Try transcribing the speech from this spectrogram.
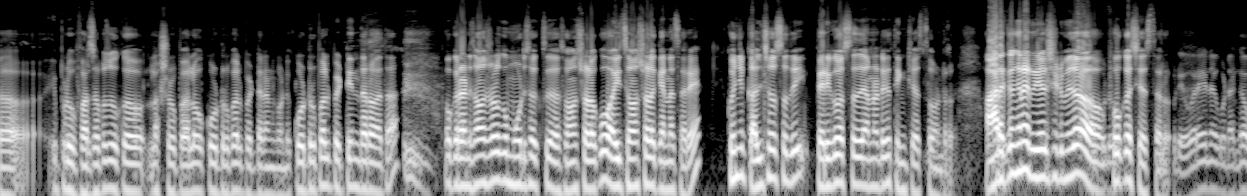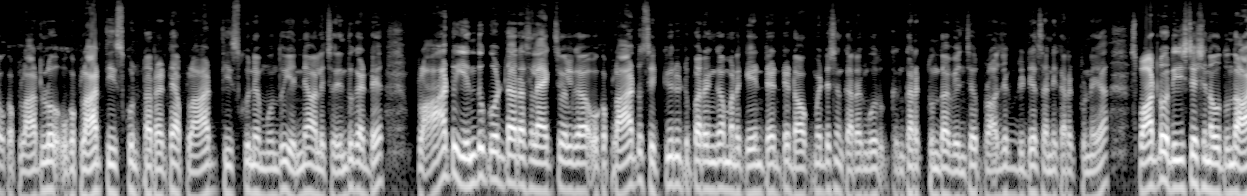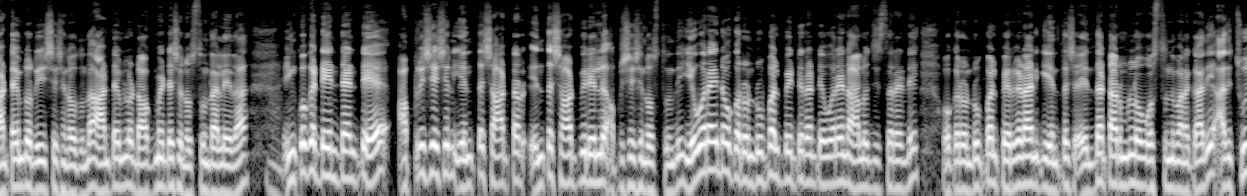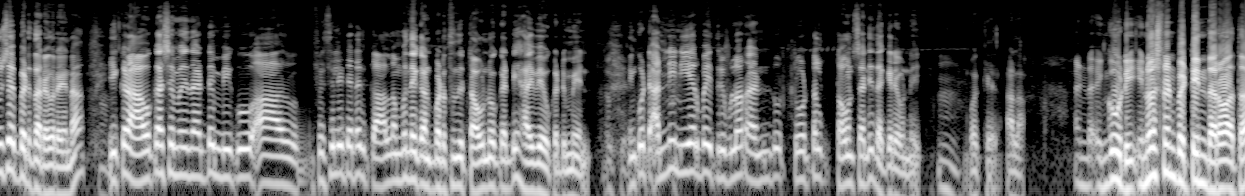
ఇప్పుడు ఫర్ సపోజ్ ఒక లక్ష రూపాయలు ఒక కోటి రూపాయలు పెట్టారనుకోండి కోటి రూపాయలు పెట్టిన తర్వాత ఒక రెండు సంవత్సరాలకు మూడు సంవత్సరాలకు ఐదు సంవత్సరాలకైనా సరే కొంచెం కలిసి వస్తుంది పెరిగి వస్తుంది అన్నట్టుగా థింక్ చేస్తూ ఉంటారు. ఆ రకంగానే రియల్ ఎస్టేట్ మీద ఫోకస్ చేస్తారు. ఇప్పుడు ఎవరైనా కూడా ఒక ప్లాట్లో ఒక ప్లాట్ తీసుకుంటున్నారంటే ఆ ప్లాట్ తీసుకునే ముందు ఎన్ని ఆలోచన ఎందుకంటే ప్లాట్ ఎందుకు కొంటారు అసలు యాక్చువల్గా ఒక ప్లాట్ సెక్యూరిటీ పరంగా మనకి ఏంటంటే డాక్యుమెంటేషన్ కరెక్ట్ ఉందా? వెంచర్ ప్రాజెక్ట్ డీటెయిల్స్ అన్ని కరెక్ట్ ఉన్నాయా? స్పాట్లో రిజిస్ట్రేషన్ అవుతుందా? ఆన్ టైంలో రిజిస్ట్రేషన్ అవుతుందా? ఆన్ టైంలో డాక్యుమెంటేషన్ వస్తుందా లేదా? ఇంకొకటి ఏంటంటే అప్రిషియేషన్ ఎంత షార్ట్ ఎంత షార్ట్ పీరియడ్లో అప్రిషియేషన్ వస్తుంది? ఎవరైనా ఒక రెండు రూపాయలు పెట్టారంటే ఎవరైనా ఆలోచిస్తారండి? ఒక రెండు రూపాయలు పెరగడానికి ఎంత ఎంత టర్మ్లో వస్తుంది మనకు? అది అది చూసే పెడతారు ఎవరైనా. ఇక్కడ అవకాశం ఏంటంటే మీకు ఆ ఫెసిలిటీ అనేది కాళ్ళ ముందే కనపడుతుంది. టౌన్ ఒకటి హైవే ఒకటి మెయిన్. ఇంకోటి అన్ని నియర్ బై త్రిబులర్ అండ్ టోటల్ టౌన్స్ అన్ని దగ్గరే ఉన్నాయి. ఓకే అలా. అండ్ ఇంకోటి ఇన్వెస్ట్మెంట్ పెట్టిన తర్వాత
